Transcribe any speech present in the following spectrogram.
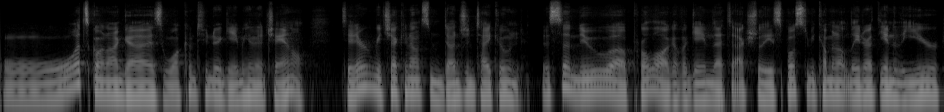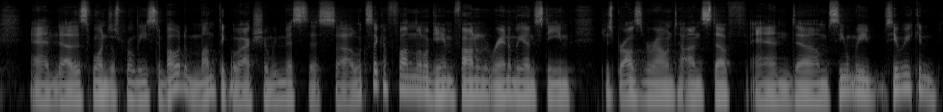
What's going on, guys? Welcome to New Gaming on the channel. Today we're going to be checking out some Dungeon Tycoon. This is a new uh, prologue of a game that actually is supposed to be coming out later at the end of the year, and uh, this one just released about a month ago, actually. We missed this. Uh, looks like a fun little game. Found it randomly on Steam, just browsing around on stuff, and um, see what we see what we can,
